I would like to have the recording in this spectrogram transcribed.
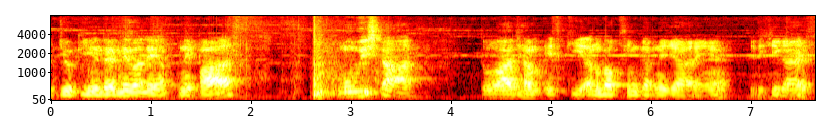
जो कि रहने वाले हैं अपने पास मूवी स्टार तो आज हम इसकी अनबॉक्सिंग करने जा रहे हैं। देखिए गाइस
